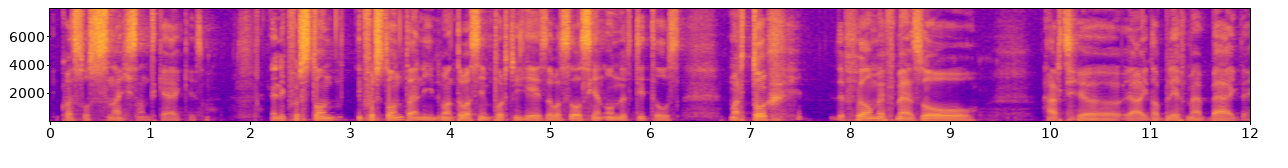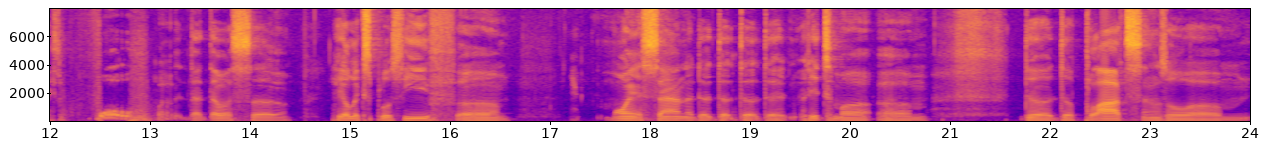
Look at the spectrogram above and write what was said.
ik was zo s'nachts aan het kijken. En ik verstond, ik verstond dat niet, want dat was in Portugees. Dat was zelfs geen ondertitels. Maar toch, de film heeft mij zo hard ge... Ja, dat bleef mij bij. Ik dacht, wow, dat, dat was uh, heel explosief. mooie scène, de, de, de, de ritme... Um, de, de plaats en zo. Um,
